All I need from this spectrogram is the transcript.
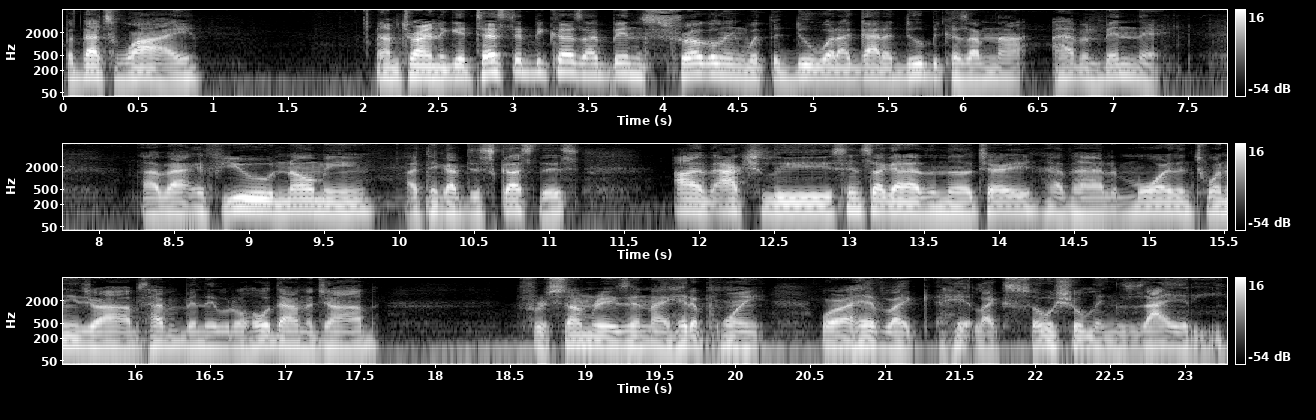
But that's why I'm trying to get tested because I've been struggling with the do what I got to do because I'm not I haven't been there. I've if you know me, I think I've discussed this. I've actually since I got out of the military, have had more than 20 jobs, haven't been able to hold down a job. For some reason, I hit a point where I have like hit like social anxiety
